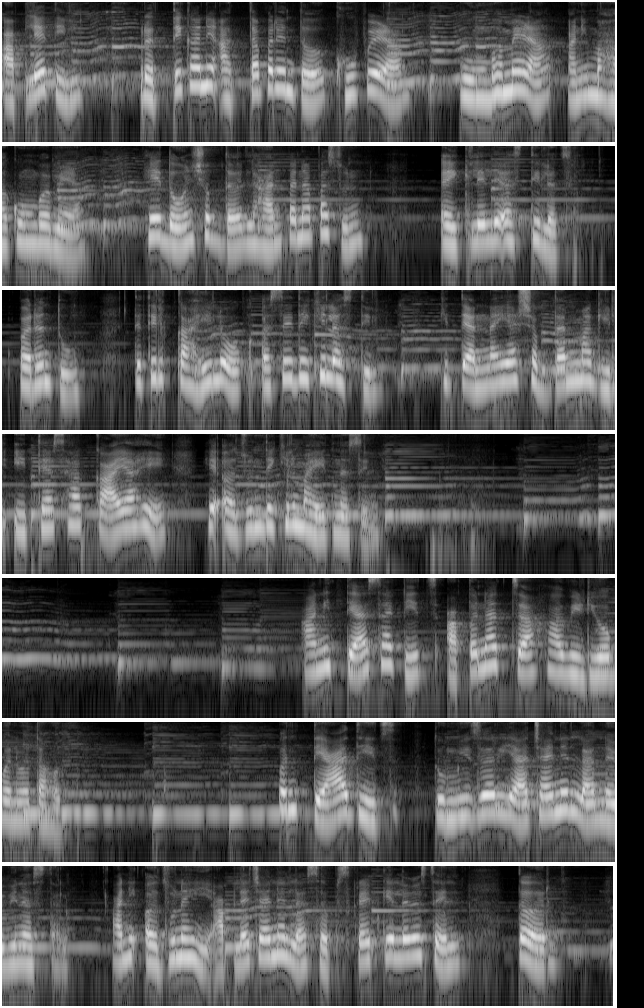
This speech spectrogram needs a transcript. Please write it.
आपल्यातील प्रत्येकाने आत्तापर्यंत खूप वेळा कुंभमेळा आणि महाकुंभमेळा हे दोन शब्द लहानपणापासून ऐकलेले असतीलच. परंतु त्यातील काही लोक असे देखील असतील की त्यांना या शब्दांमागील इतिहास हा काय आहे हे अजून देखील माहीत नसेल. आणि त्यासाठीच आपण आजचा हा व्हिडिओ बनवत आहोत. पण त्याआधीच तुम्ही जर या चॅनेलला नवीन असाल आणि अजूनही आपल्या चॅनलला सबस्क्राईब केलं नसेल तर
